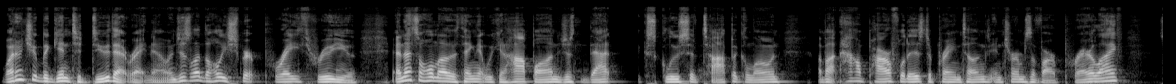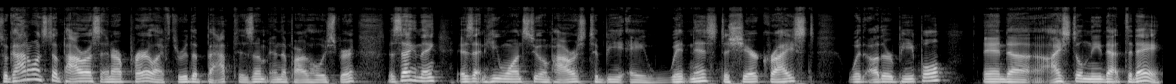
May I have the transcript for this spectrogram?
why don't you begin to do that right now and just let the Holy Spirit pray through you? And that's a whole other thing that we can hop on, just that exclusive topic alone about how powerful it is to pray in tongues in terms of our prayer life. So God wants to empower us in our prayer life through the baptism and the power of the Holy Spirit. The second thing is that He wants to empower us to be a witness, to share Christ with other people. And uh, I still need that today.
